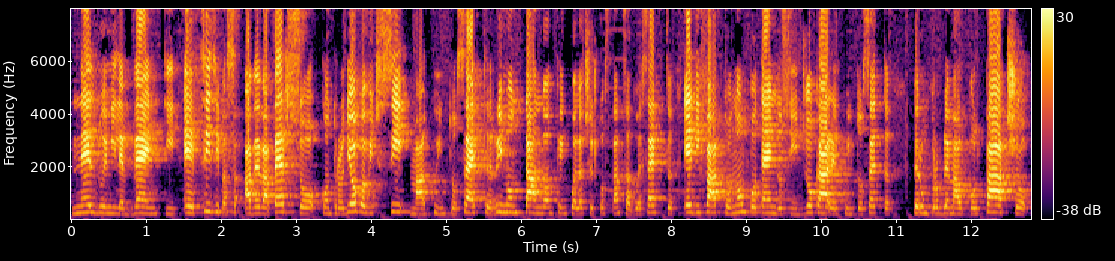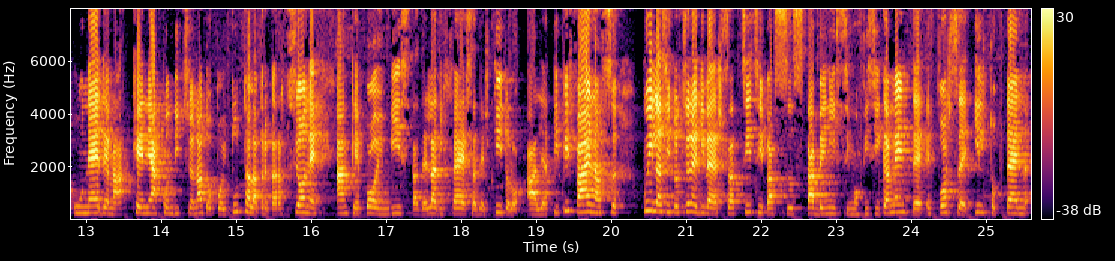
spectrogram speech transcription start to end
nel 2020 e Tsitsipas aveva perso contro Djokovic sì, ma al quinto set rimontando anche in quella circostanza due set e di fatto non potendo dovendosi giocare il quinto set per un problema al polpaccio, un edema che ne ha condizionato poi tutta la preparazione, anche poi in vista della difesa del titolo alle ATP Finals. Qui la situazione è diversa, Tsitsipas sta benissimo fisicamente e forse il top 10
